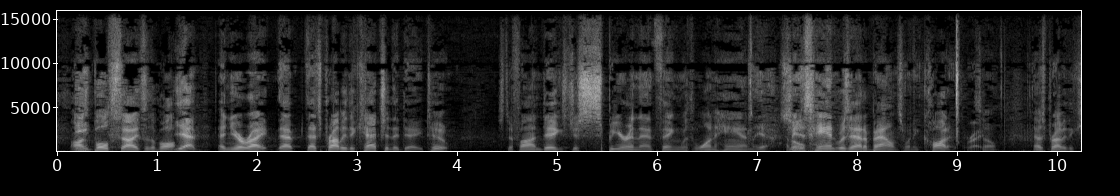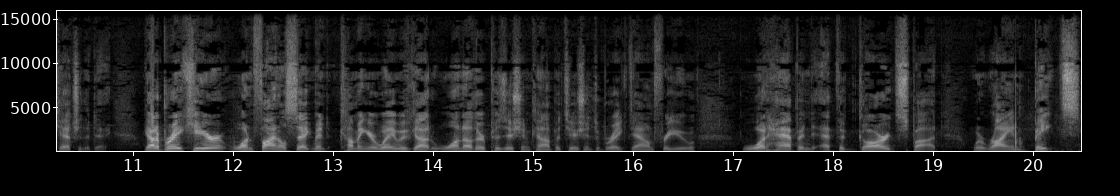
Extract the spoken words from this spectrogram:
on both sides of the ball. Yeah. and you're right. That that's probably the catch of the day too. Stefon Diggs just spearing that thing with one hand. Yeah, I so- mean his hand was out of bounds when he caught it. Right. So that was probably the catch of the day. We got a break here. One final segment coming your way. We've got one other position competition to break down for you. What happened at the guard spot where Ryan Bates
